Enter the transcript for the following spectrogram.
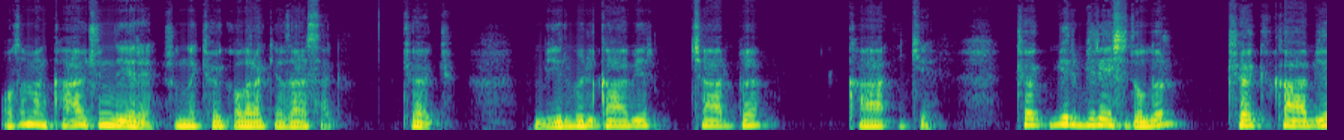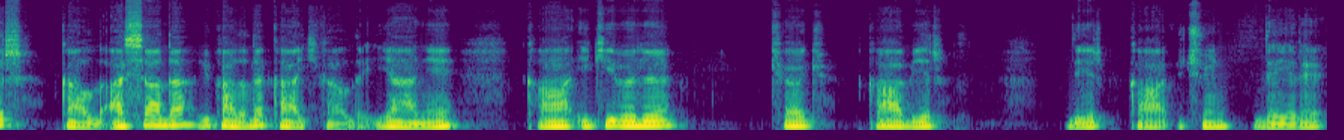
O zaman K3'ün değeri şunu da kök olarak yazarsak kök 1 bölü K1 çarpı K2. Kök 1 1'e eşit olur. Kök K1 kaldı aşağıda. Yukarıda da K2 kaldı. Yani K2 bölü kök K1 dir. K3'ün değeri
